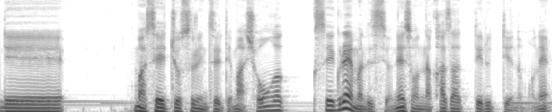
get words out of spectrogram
で、まあ成長するにつれて、まあ小学生ぐらいまでですよね、そんな飾ってるっていうのもね。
